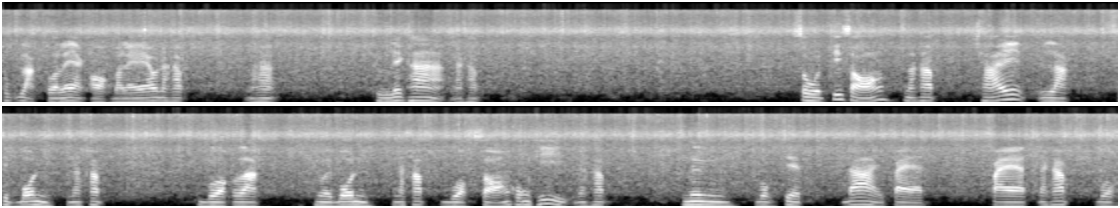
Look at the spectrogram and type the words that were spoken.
ทุกหลักตัวแรกออกมาแล้วนะครับนะฮะคือเลขห้านะครับ สูตรที่สองนะครับ ใช้หลักสิบบนนะครับ บวกหลัก หน่วยบนนะครับ บวกสองคงที่นะครับหนึ่งบวกเจ็ดได้แปดแปดนะครับ บวก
